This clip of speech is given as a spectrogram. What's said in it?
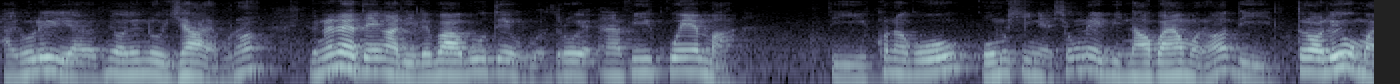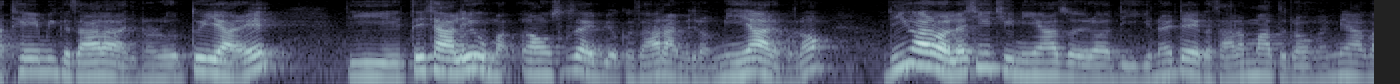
ဒါမျိုးလေးတွေကတော့မျှော်လင့်လို့ရတယ်ပေါ့နော် United အသင်းကဒီ Liverpool အသင်းကိုသူတို့ရဲ့ Anfield ကွင်းမှာဒီခုနကိုဂိုးမရှိနဲ့ရှုံးနေပြီးနောက်ပိုင်းမှာနော်ဒီတော်တော်လေးကိုမှထိန်းပြီးကစားလာတာကျွန်တော်တို့တွေ့ရတယ်ဒီတေချာလေးကိုမှအောင်ဆုပ်ဆိုင်ပြီးတော့ကစားတာမျိုးကျွန်တော်မြင်ရတယ်ပေါ့နော်အဓိကတော့လက်ရှိချီနီယာဆိုရင်တော့ဒီ United ကစားသမားတော်တော်များများက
